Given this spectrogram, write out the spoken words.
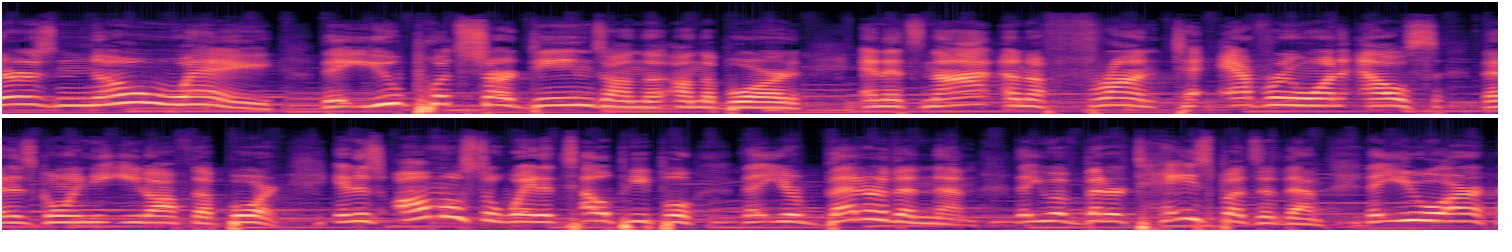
There is no way that you put sardines on the on the board and it's not an affront to everyone else that is going to eat off the board. It is almost a way to tell people that you're better than them, that you have better taste buds than them, that you are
